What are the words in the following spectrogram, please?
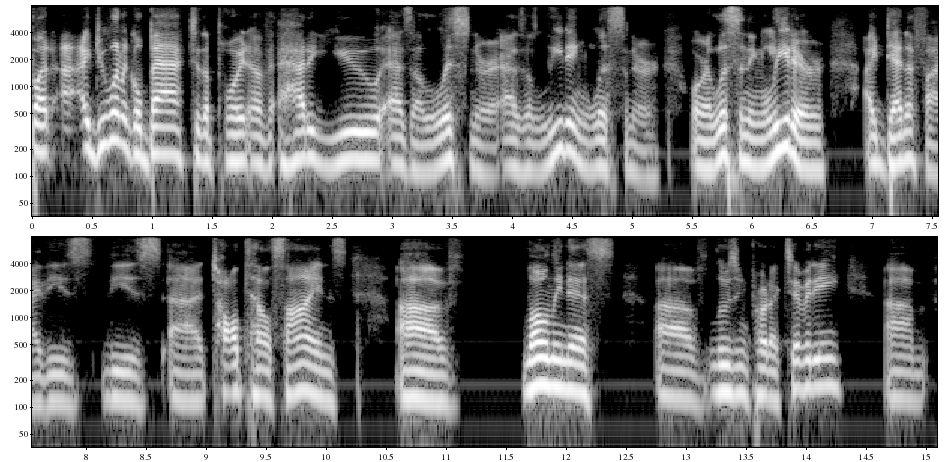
But I do want to go back to the point of how do you, as a listener, as a leading listener or a listening leader, identify these these uh, tall tale signs of loneliness, of losing productivity, um,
